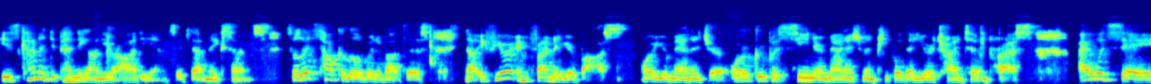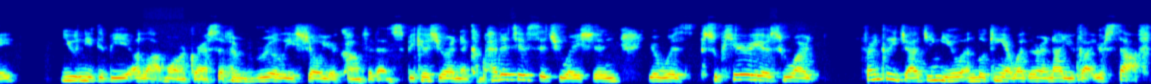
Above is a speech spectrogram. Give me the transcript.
is kind of depending on your audience, if that makes sense. So let's talk a little bit about this. Now, if you're in front of your boss or your manager or a group of senior management people that you're trying to impress, I would say you need to be a lot more aggressive and really show your confidence because you're in a competitive situation. You're with superiors who are frankly judging you and looking at whether or not you got your stuff.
